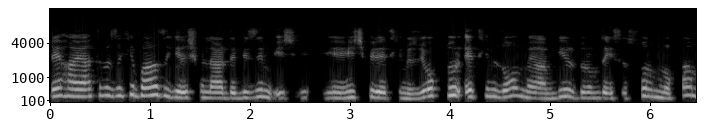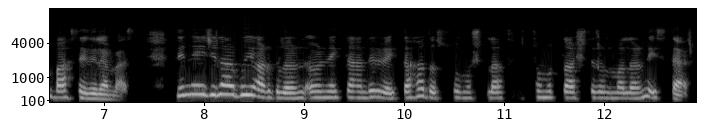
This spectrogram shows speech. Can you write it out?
Ve hayatımızdaki bazı gelişmelerde bizim hiç, e, hiçbir etkimiz yoktur. Etkimiz olmayan bir durumda ise sorumluluktan bahsedilemez. Dinleyiciler bu yargıların örneklendirerek daha da somutlaştırılmalarını ister.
